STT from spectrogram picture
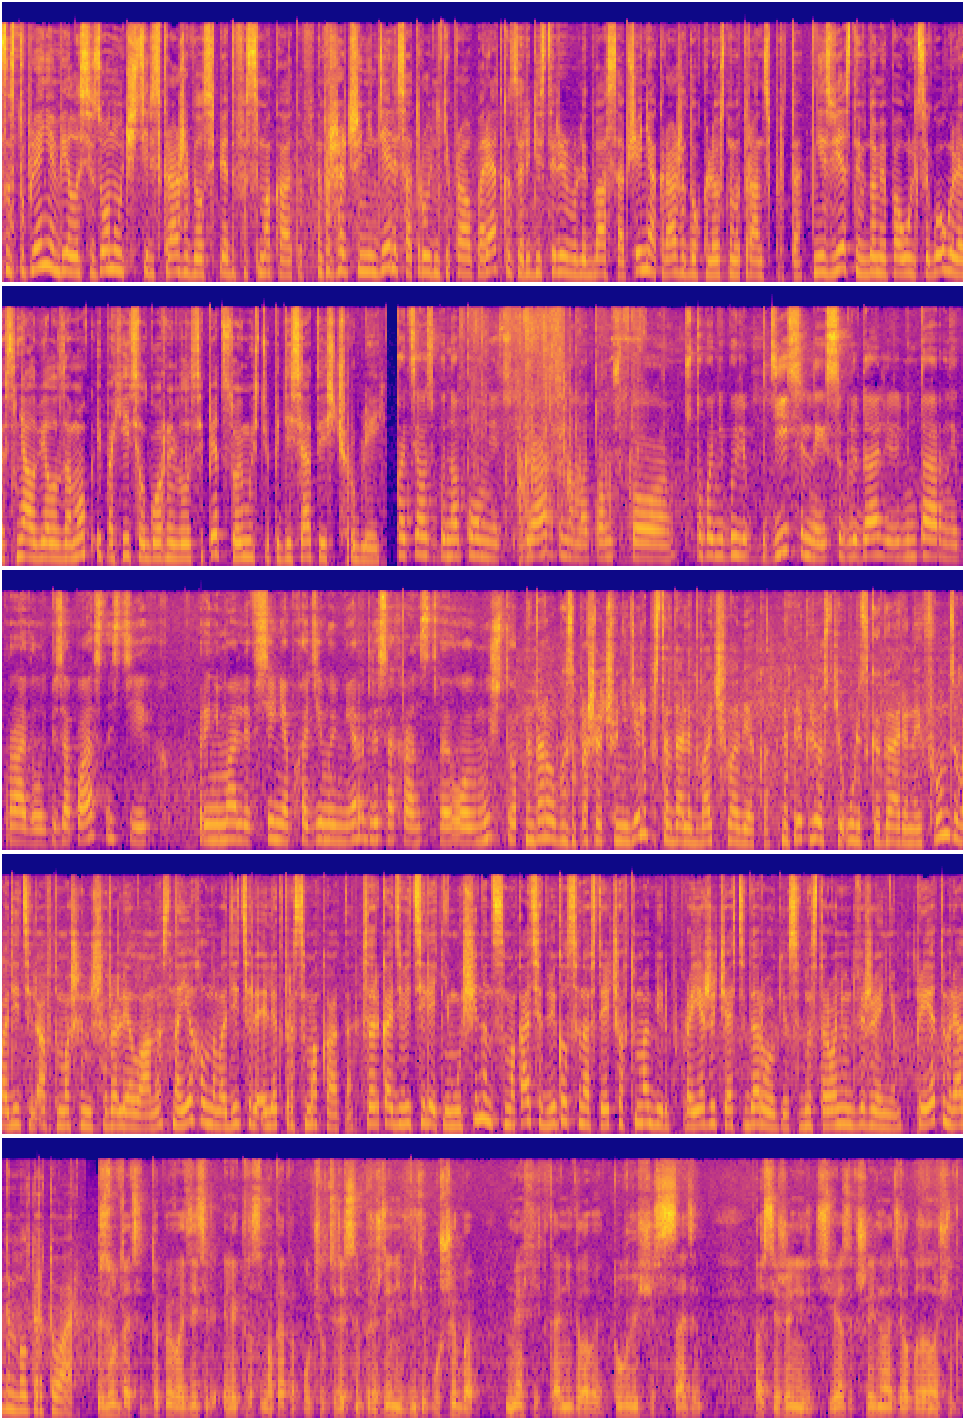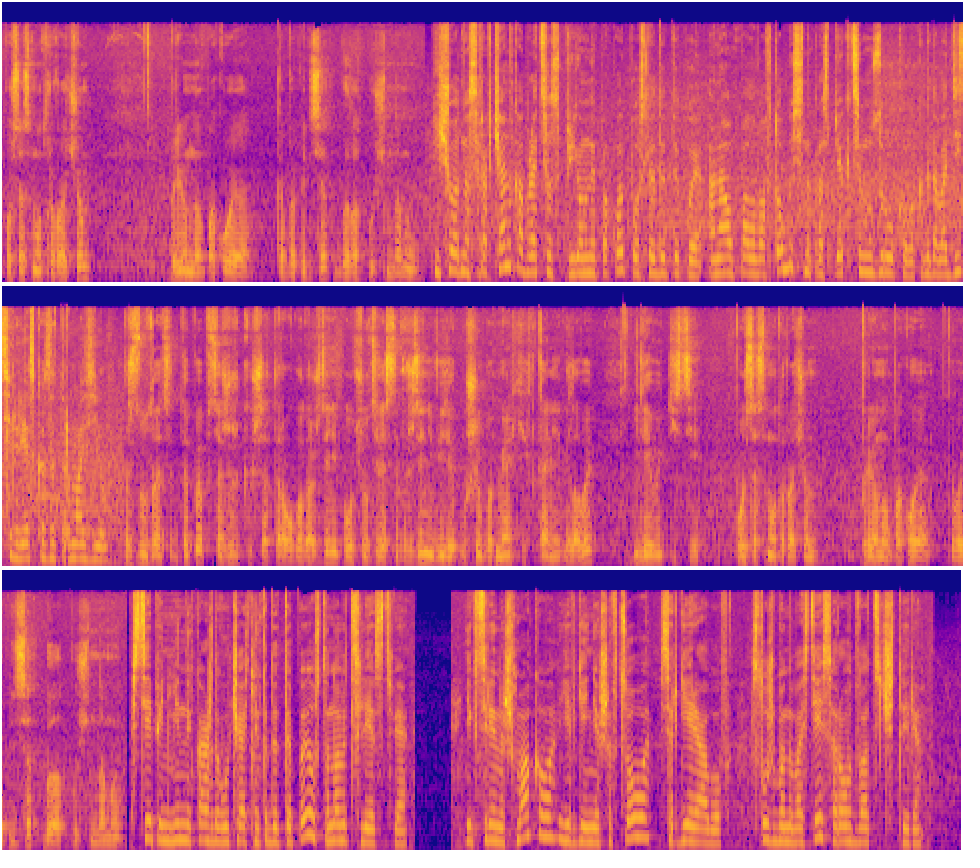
С наступлением велосезона участились кражи велосипедов и самокатов. На прошедшей неделе сотрудники правопорядка зарегистрировали два сообщения о краже двухколесного транспорта. Неизвестный в доме по улице Гоголя снял велозамок и похитил горный велосипед стоимостью 50 тысяч рублей. Хотелось бы напомнить гражданам о том, что чтобы они были бдительны и соблюдали элементарные правила безопасности, их принимали все необходимые меры для сохранности своего имущества. На дорогах за прошедшую неделю пострадали два человека. На перекрестке улиц Гагарина и Фрунзе водитель автомашины «Шевроле Ланос» наехал на водителя электросамоката. 49-летний мужчина на самокате двигался навстречу автомобилю по проезжей части дороги с односторонним движением. При этом рядом был тротуар. В результате ДТП водитель электросамоката получил телесные повреждения в виде ушиба мягких тканей головы, туловища, ссадин, растяжений связок шейного отдела позвоночника. После осмотра врачом приемного покоя КБ-50 был отпущен домой. Еще одна саровчанка обратилась в приемный покой после ДТП. Она упала в автобусе на проспекте Музрукова, когда водитель резко затормозил. В результате ДТП пассажирка 62 года рождения получила телесное повреждение в виде ушиба мягких тканей головы и левой кисти. После осмотра врачом приемного покоя КБ-50 был отпущен домой. Степень вины каждого участника ДТП установит следствие. Екатерина Шмакова, Евгения Шевцова, Сергей Рябов. Служба новостей Саров 24.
